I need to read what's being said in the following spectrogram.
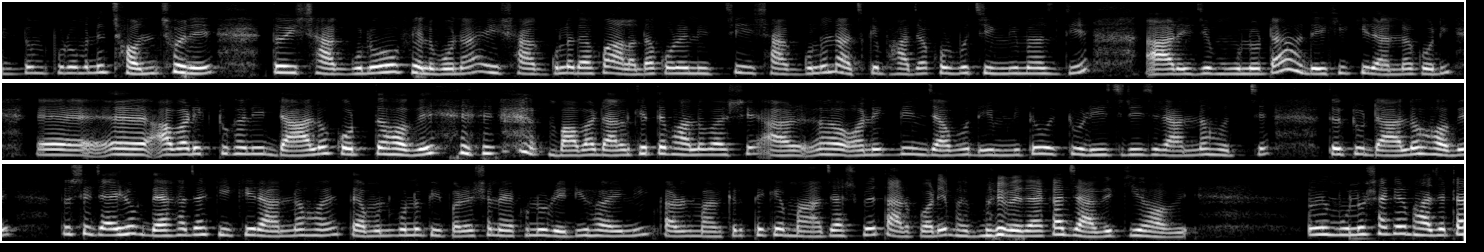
একদম পুরো মানে ছনছনে, তো এই শাকগুলোও ফেলব না। এই শাকগুলো দেখো আলাদা করে নিচ্ছি। এই শাকগুলো না আজকে ভাজা করব চিংড়ি মাছ দিয়ে, আর এই যে মূলোটা দেখি কি রান্না করি। আবার একটুখানি ডালও করতে হবে। বাবা ডাল খেতে ভালোবাসে, আর অনেক দিন যাবৎ এমনিতেও একটু রিচ রিচ রান্না হচ্ছে, তো একটু ডালও হবে। তো সে যাই হোক, দেখা যাক কী কী রান্না হয়। তেমন কোনো প্রিপারেশন এখনও রেডি হয়নি। কারণ মার্কেট থেকে মাছ আসবে, তারপরে ভেবে দেখা যাবে কি হবে। তবে মূলো শাকের ভাজাটা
